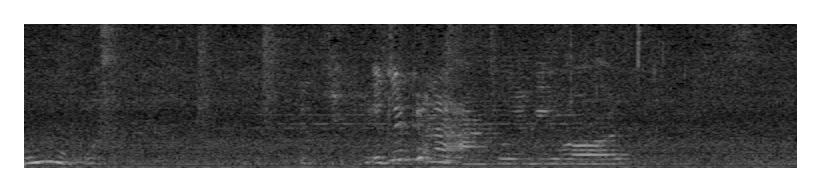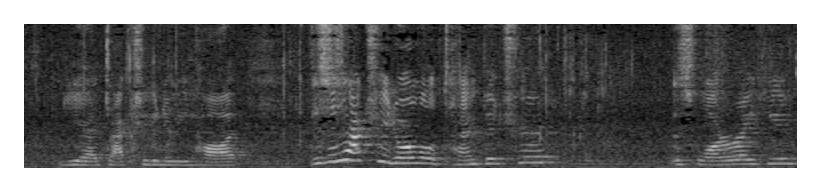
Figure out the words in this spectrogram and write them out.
Ooh. Is it gonna actually be hot? Yeah, it's actually gonna be hot. This is actually normal temperature. This water right here.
